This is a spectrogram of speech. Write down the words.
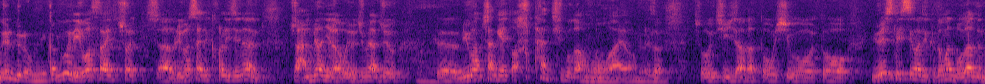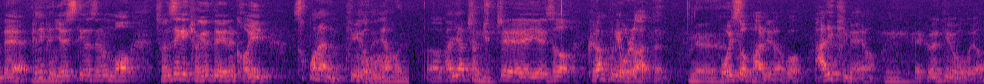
어떤 팀들이 옵니까? 미국의 리버사이드 처치, 아, 리버사이드 컬리지는 좌안변이라고 요즘에 아주 그 미국 합창계에 또 핫한 친구가 한번 와요. 네. 그래서 좋은 지휘자가 또 오시고 또 UST 싱어즈 그동안 못 왔는데 음. 필리핀 UST 싱어즈는 뭐 전 세계 경연 대회는 거의 석권한 팀이거든요. 아. 어, 발리 합창 축제에서 그랑프리에 올라갔던 네. 보이스 오브 발리라고 발리 팀이에요. 음. 네, 그런 팀이 오고요.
